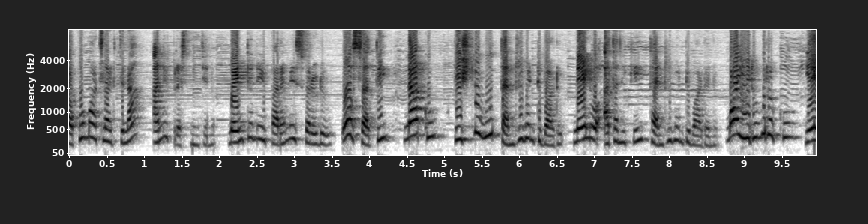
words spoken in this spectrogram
తప్పు మాట్లాడుతున్నా అని ప్రశ్నించెను. వెంటనే పరమేశ్వరుడు ఓ సతీ నాకు విష్ణువు తండ్రి వంటివాడు. నేను అతనికి తండ్రి వంటివాడను. మా ఇరువురకు ఏ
